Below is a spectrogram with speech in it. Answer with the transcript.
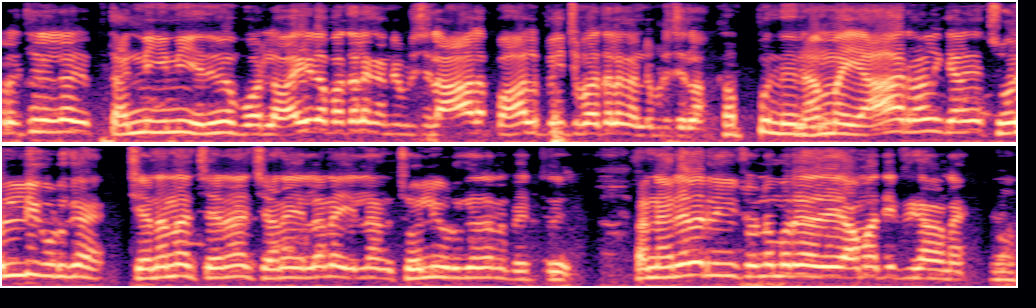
பிரச்சனையும் இல்ல. தண்ணி கிண்ணி எதுவுமே போடல. வயிறை பார்த்தாலும் கண்டுபிடிச்சலாம் ஆளை பால் பீச்சு பார்த்தாலும் கண்டுபிடிச்சலாம் இருக்கு. நம்ம யாருனாலும் கிழங்க சொல்லி கொடுங்க. சென்னைனா சென்னை சென்னை இல்லைன்னா இல்லைன்னு சொல்லி கொடுக்க தானே பெற்று நிறைய பேர் நீங்க சொன்ன மாதிரி அதை ஏமாத்திட்டு இருக்காங்கண்ணே.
